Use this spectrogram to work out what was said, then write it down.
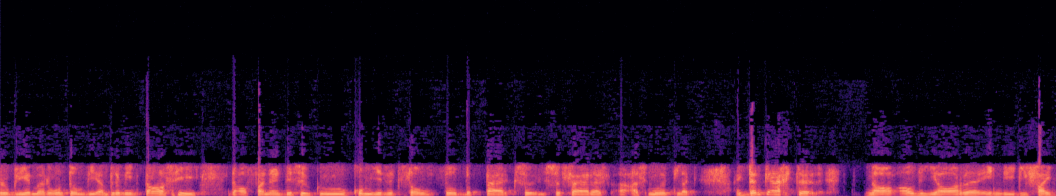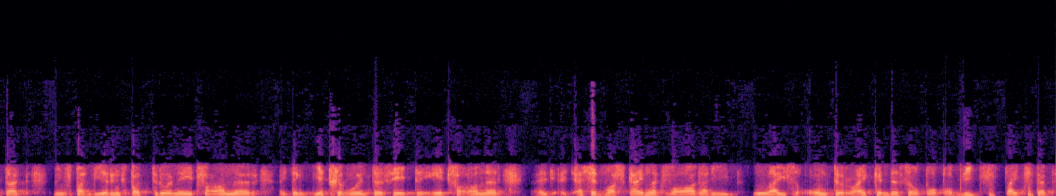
probleme rondom die implementasie daarvan en dis hoe hoe kom jy dit sou wil beperk so so ver as as moontlik. Ek dink egter na al die jare en die die feit dat mens spanderingspatrone het verander, ek dink eetgewoontes het het verander. Is dit waarskynlik waar dat die lys ontoereikend is op op op die tydstip,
